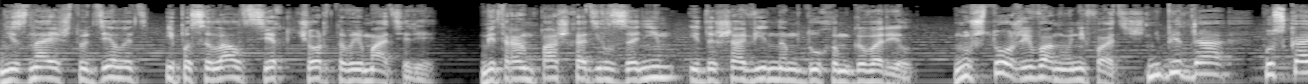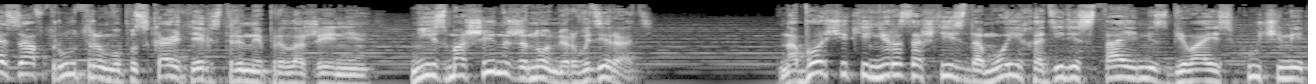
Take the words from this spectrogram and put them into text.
не зная, что делать, и посылал всех к чертовой матери. Митранпаш ходил за ним и, дыша винным духом, говорил «Ну что же, Иван Ванифатьевич, не беда, пускай завтра утром выпускают экстренное приложение. Не из машины же номер выдирать». Наборщики не разошлись домой и ходили стаями, сбиваясь кучами,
